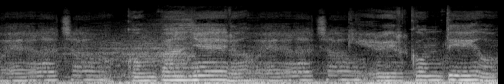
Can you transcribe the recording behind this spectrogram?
Vela, chao, compañero, vela, chao. Quiero ir contigo,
